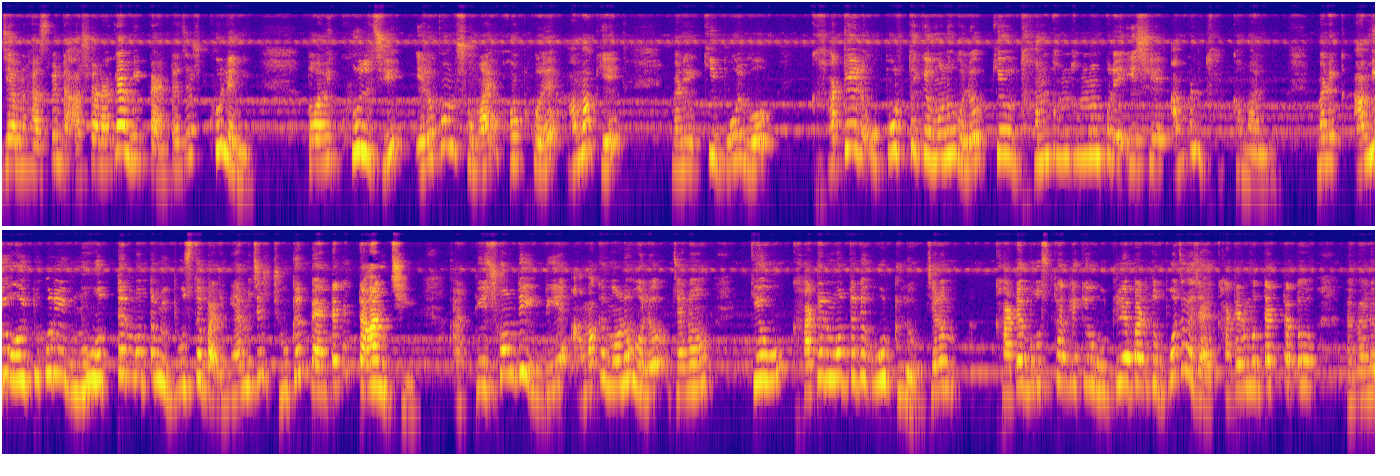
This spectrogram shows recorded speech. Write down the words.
যে আমার হাজব্যান্ড আসার আগে আমি প্যান্টটা জাস্ট খুলে নিই। তো আমি খুলছি, এরকম সময় হট করে আমাকে মানে কি বলব, খাটের উপর থেকে মনে হলো কেউ ধাম ধাম ধাম করে এসে আমাকে না ধাক্কা মারলো। মানে আমি ওইটুকুনি মুহূর্তের মতো আমি বুঝতে পারিনি, আমি জাস্ট ঝুঁকে প্যান্টটাকে টানছি। আর পেছন দিক দিয়ে আমাকে মনে হলো যেন কেউ খাটের মধ্যে দিয়ে উঠল যেরকম খাটে বসে থাকলে কেউ উঠলে পারে তো বোঝা যায়, খাটের মধ্যে একটা তো মানে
